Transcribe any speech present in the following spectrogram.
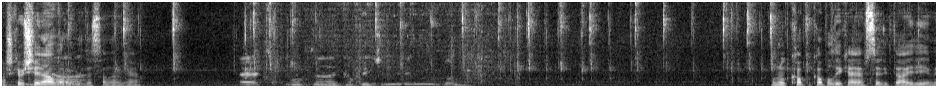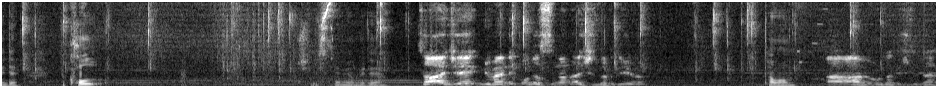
Başka bir şey daha var Ya. burada sanırım ya. Evet, bu muhtemelen kapı içindi benim bulduğum. Bunu kapı kapalıyken yapsaydık daha iyi değil miydi? Bir kol... Şey istemiyor muydu ya? Sadece güvenlik odasından açılır diyor. Tamam. Aa abi buradan işte ha.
